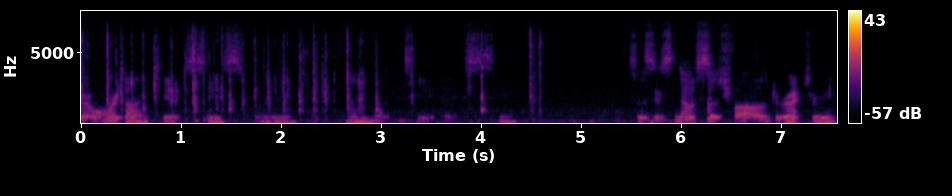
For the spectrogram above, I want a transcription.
try one more time. txt. Says there's no such file or directory.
